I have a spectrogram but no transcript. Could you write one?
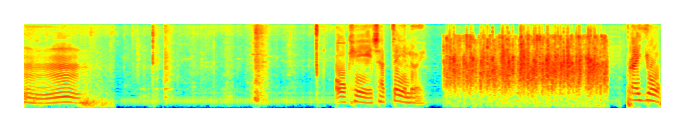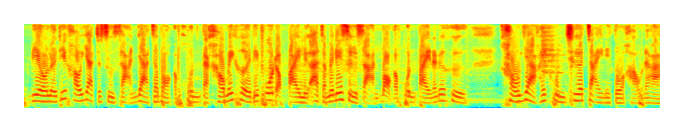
อืม โอ เค ชัดเจนเลย ประโยคเดียวเลยที่เขาอยากจะสื่อสารอยากจะบอกกับคุณ แต่เขาไม่เคยได้พูดออกไป หรืออาจจะไม่ได้สื่อสารบอกกับคุณไปนั่นก็คือ เขาอยากให้คุณเชื่อใจในตัวเขานะคะ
